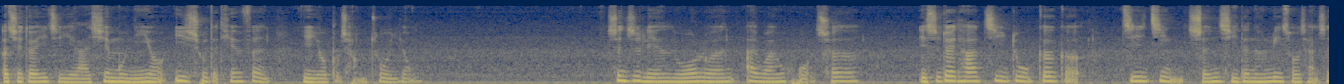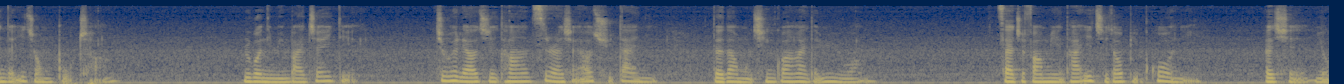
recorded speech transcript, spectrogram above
而且对一直以来羡慕你有艺术的天分也有补偿作用。甚至连罗伦爱玩火车，也是对他嫉妒哥哥激进神奇的能力所产生的一种补偿。如果你明白这一点，就会了解他自然想要取代你，得到母亲关爱的欲望。在这方面，他一直都比不过你，而且有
